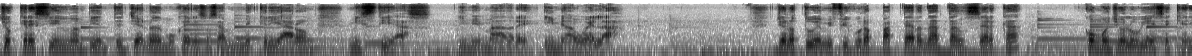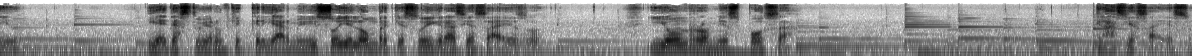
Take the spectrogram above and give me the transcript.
yo crecí en un ambiente lleno de mujeres, o sea, me criaron mis tías y mi madre y mi abuela. Yo no tuve mi figura paterna tan cerca como yo lo hubiese querido. Y ellas tuvieron que criarme y soy el hombre que soy gracias a eso. Y honro a mi esposa gracias a eso.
